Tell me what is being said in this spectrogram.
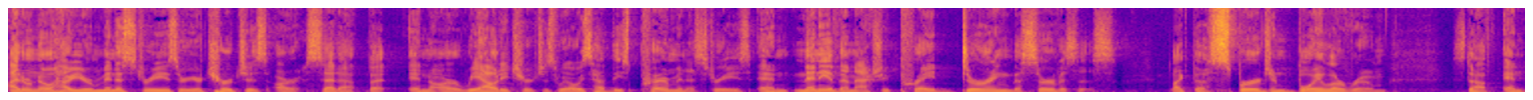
I don't know how your ministries or your churches are set up, but in our reality churches, we always have these prayer ministries, and many of them actually pray during the services, like the Spurgeon boiler room stuff. And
